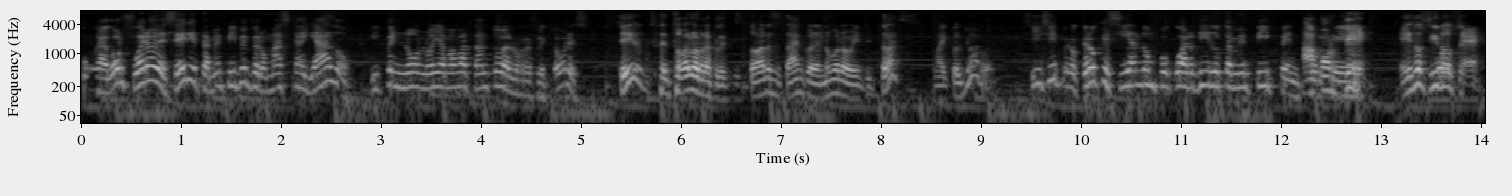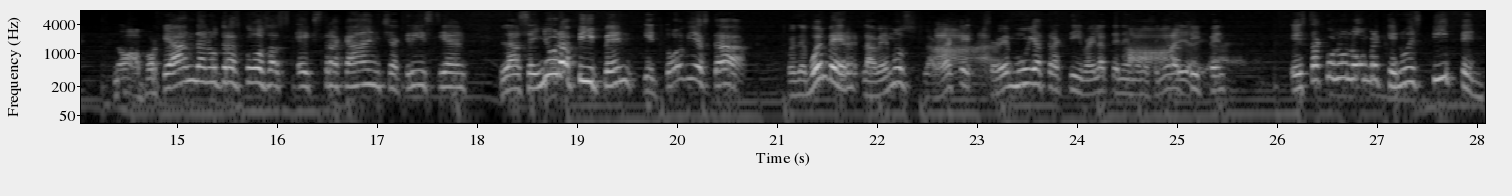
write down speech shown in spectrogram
jugador fuera de serie también, Pippen, pero más callado. Pippen no, no llamaba tanto a los reflectores. Sí, todos los reflectores estaban con el número 23, Michael Jordan. Sí, sí, pero creo que sí anda un poco ardido también Pippen. Ah, ¿por qué? Eso sí no sé. No, porque andan otras cosas extra cancha, Cristian. La señora Pippen, que todavía está, pues de buen ver, la vemos, la verdad Ay. que se ve muy atractiva, ahí la tenemos, la señora Ay, ay, Pippen. ay. Está con un hombre que no es Pippen.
